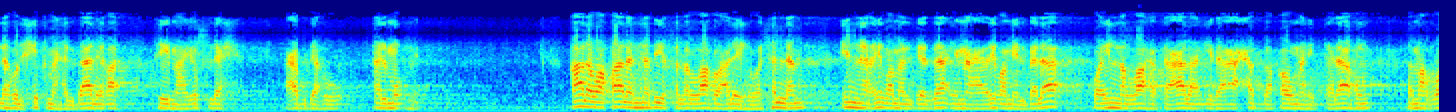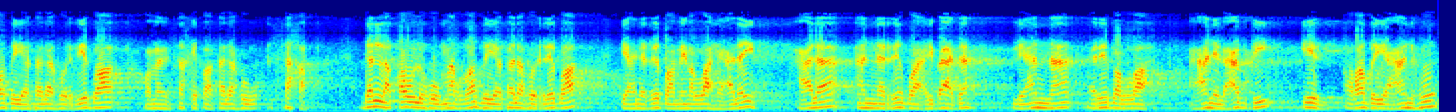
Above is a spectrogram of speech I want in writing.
له الحكمة البالغة فيما يصلح عبده المؤمن. قال وقال النبي صلى الله عليه وسلم إن عظم الجزاء مع عظم البلاء وإن الله تعالى إذا أحب قوما ابتلاهم فمن رضي فله الرضا ومن سخط فله السخط. دل قوله من رضي فله الرضا يعني الرضا من الله عليه على أن الرضا عبادة لأن رضا الله عن العبد إذ رضي عنه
